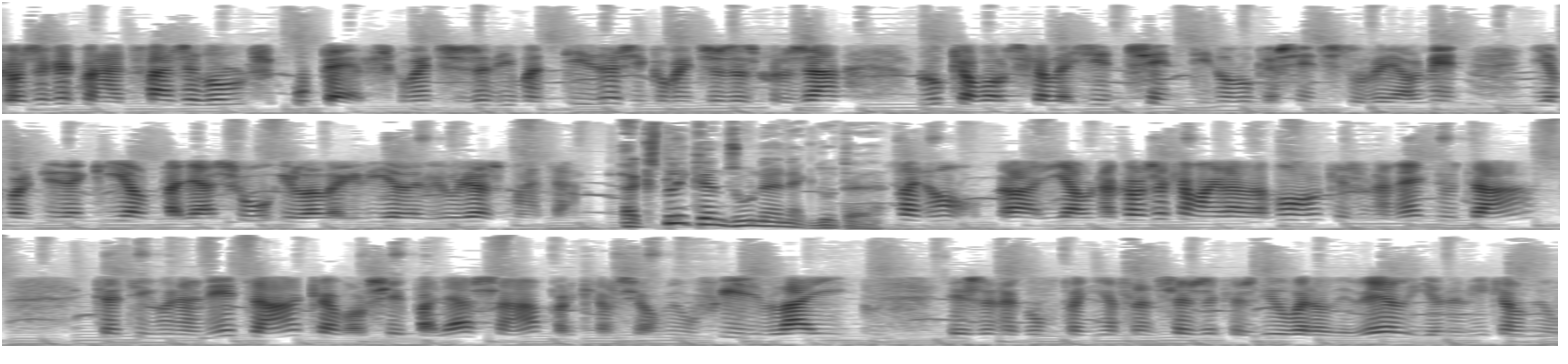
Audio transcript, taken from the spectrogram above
cosa que quan et fas adults ho perds. Comences a dir mentides i comences a expressar el que vols que la gent senti, no el que sents tu realment. I a partir d'aquí el pallasso i l'alegria de viure es mata. Explica'ns una anècdota. Bueno, eh, hi ha una cosa que m'agrada molt, que és una anècdota, que tinc una neta que vol ser pallassa, perquè el seu meu fill, Blai, és una companyia francesa que es diu Baró de Bell, i una mica el meu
